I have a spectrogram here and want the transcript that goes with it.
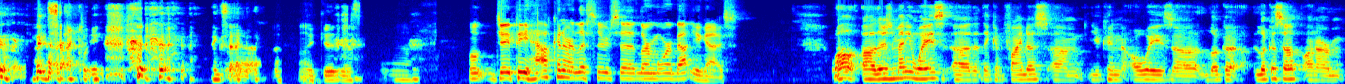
exactly exactly yeah. my goodness well, JP, how can our listeners uh, learn more about you guys? Well, uh, there's many ways uh, that they can find us. Um, you can always uh, look uh, look us up on our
